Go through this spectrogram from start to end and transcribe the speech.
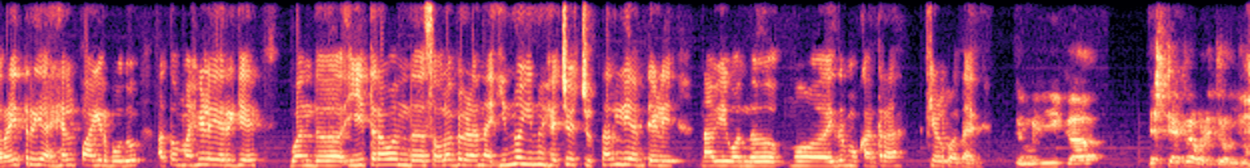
ರೈತರಿಗೆ ಹೆಲ್ಪ್ ಆಗಿರ್ಬೋದು ಅಥವಾ ಮಹಿಳೆಯರಿಗೆ ಒಂದು ಈ ತರ ಒಂದು ಸೌಲಭ್ಯಗಳನ್ನ ಇನ್ನೂ ಇನ್ನೂ ಹೆಚ್ಚು ಹೆಚ್ಚು ತರಲಿ ಅಂತೇಳಿ ನಾವು ಈ ಒಂದು ಇದ್ರ ಮುಖಾಂತರ ಕೇಳ್ಕೊಳ್ತಾ ಇದ್ದೀವಿ ಈಗ ಎಷ್ಟು ಎಕರೆ ಹೊಡಿತೀವಿ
